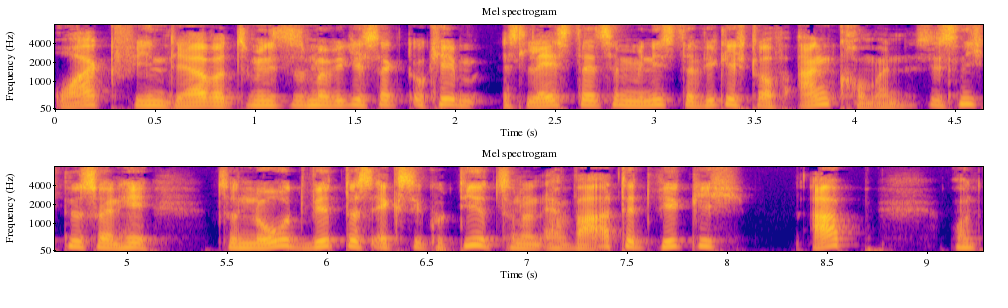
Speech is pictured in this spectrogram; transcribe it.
arg finde, ja, aber zumindest, dass man wirklich sagt, okay, es lässt da jetzt ein Minister wirklich drauf ankommen. Es ist nicht nur so ein, hey, zur Not wird das exekutiert, sondern er wartet wirklich ab und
